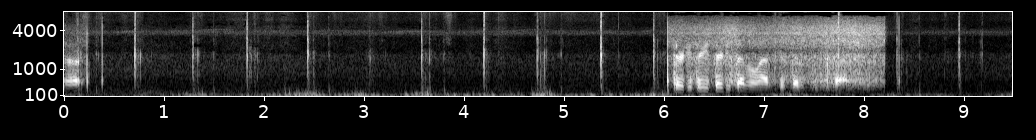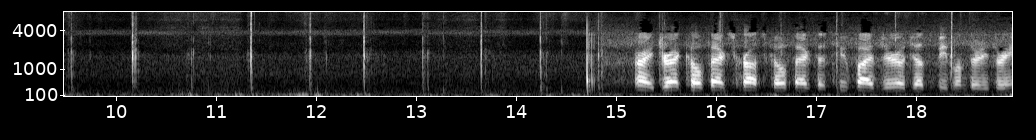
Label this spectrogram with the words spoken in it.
Uh, 33, 37, last to 765. Alright, direct Kofax, cross Kofax at 250, jet speed 133.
